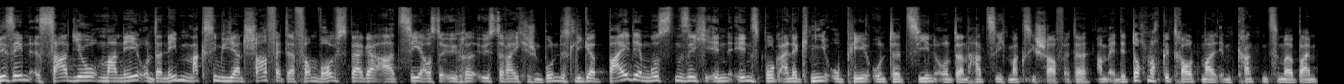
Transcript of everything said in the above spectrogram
Wir sehen Sadio Mané und daneben Maximilian Scharfetter vom Wolfsberger AC aus der österreichischen Bundesliga. Beide mussten sich in Innsbruck einer Knie-OP unterziehen und dann hat sich Maxi Scharfetter am Ende doch noch getraut, mal im Krankenzimmer beim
